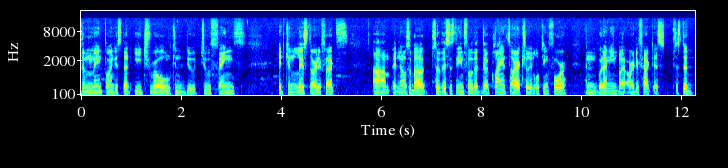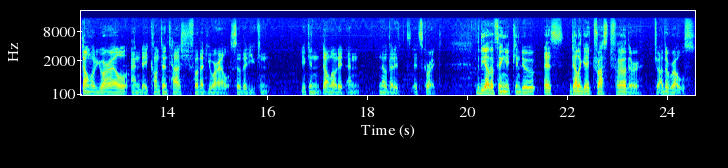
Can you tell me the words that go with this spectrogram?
the main point is that each role can do two things. It can list artifacts um, it knows about, so this is the info that the clients are actually looking for. And what I mean by artifact is just a download URL and a content hash for that URL so that you can, you can download it and know that it's, it's correct. But the other thing it can do is delegate trust further to other roles.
